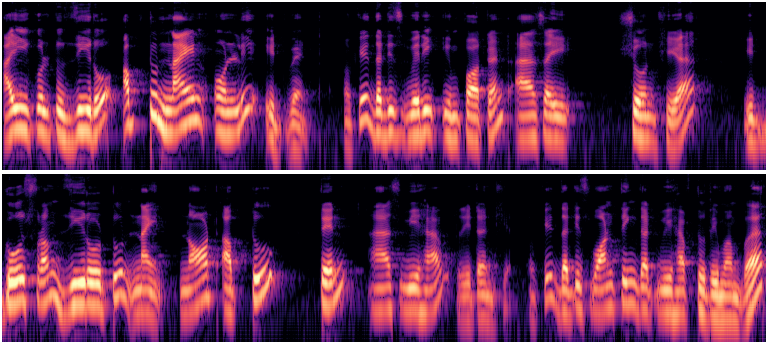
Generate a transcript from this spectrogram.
i equal to 0 up to 9 only it went okay. that is very important as I shown here it goes from 0 to 9 not up to 10 as we have written here. Okay. That is one thing that we have to remember.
